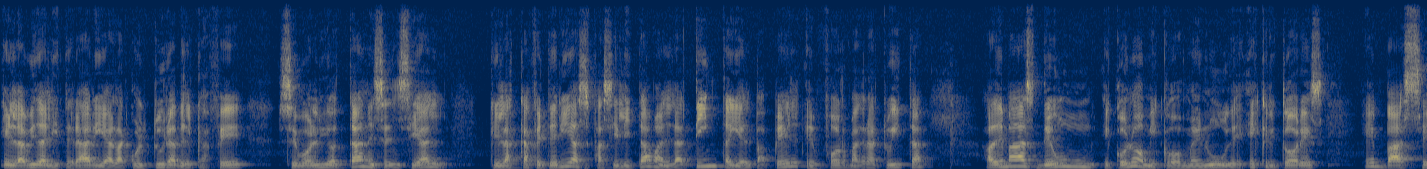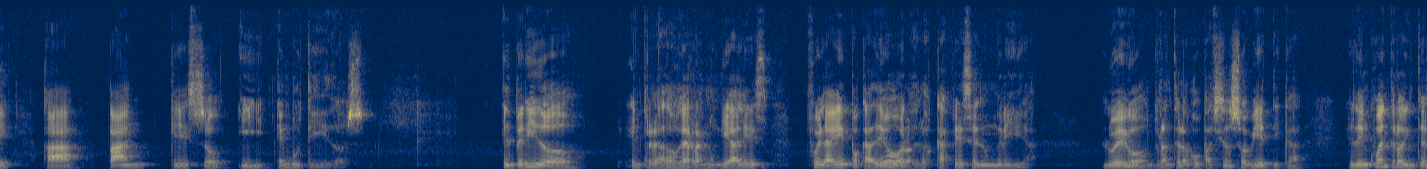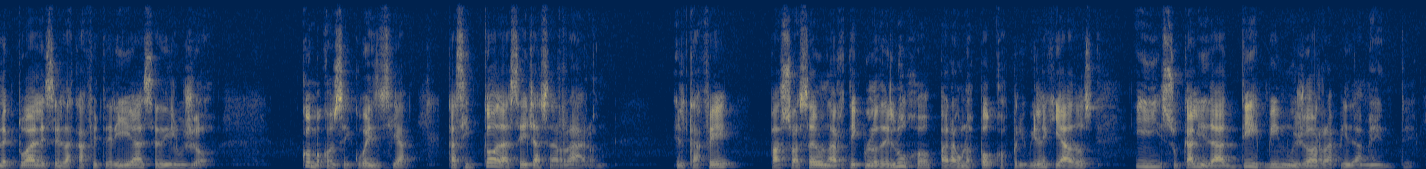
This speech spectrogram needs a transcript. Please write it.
En la vida literaria la cultura del café se volvió tan esencial que las cafeterías facilitaban la tinta y el papel en forma gratuita, además de un económico menú de escritores en base a pan, queso y embutidos. El período entre las dos guerras mundiales fue la época de oro de los cafés en Hungría. Luego, durante la ocupación soviética, el encuentro de intelectuales en las cafeterías se diluyó. Como consecuencia, casi todas ellas cerraron. El café pasó a ser un artículo de lujo para unos pocos privilegiados y su calidad disminuyó rápidamente.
